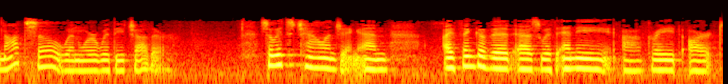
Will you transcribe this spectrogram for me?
Not so when we're with each other. So it's challenging, and I think of it as with any uh, great art,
